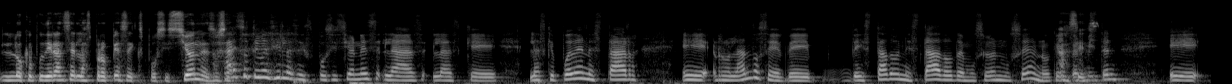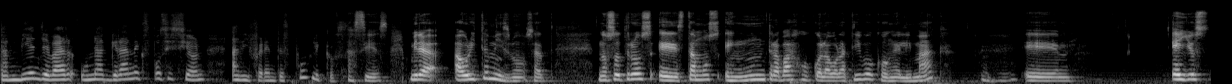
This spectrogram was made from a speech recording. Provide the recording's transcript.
lo que pudieran ser las propias exposiciones. O sea, eso te iba a decir, las exposiciones, las, las, que, las que pueden estar eh, rolándose de, de, estado en estado, de museo en museo, ¿no? Que permiten... Eh, también llevar una gran exposición a diferentes públicos. Así es. Mira, ahorita mismo, o sea, nosotros eh, estamos en un trabajo colaborativo con el IMAC. Eh, ellos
